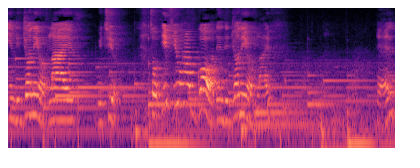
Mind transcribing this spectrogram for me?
in the journey of life with you. So, if you have God in the journey of life, then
